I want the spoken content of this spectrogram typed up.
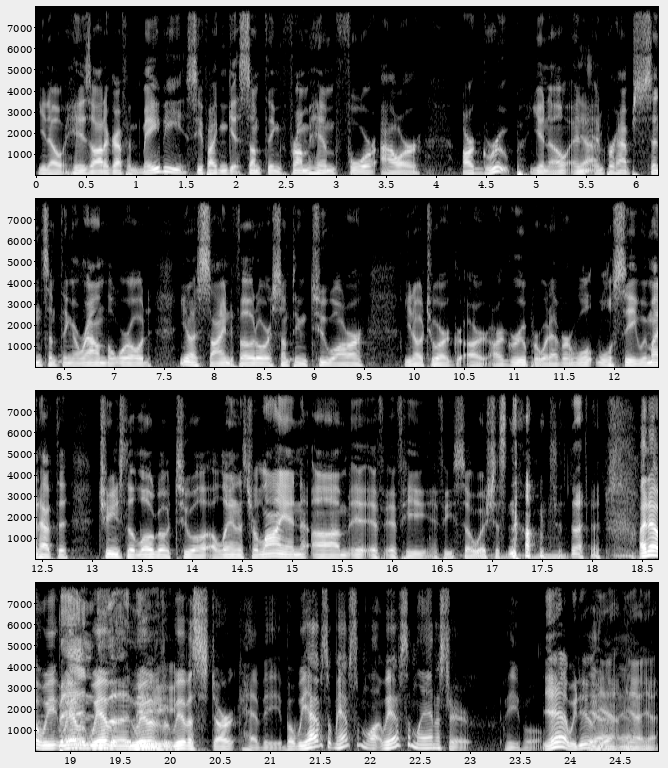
you know his autograph and maybe see if I can get something from him for our our group, you know, and, Yeah. and perhaps send something around the world, you know, a signed photo or something to our you know to our, our our group or whatever. We'll we'll see. We might have to change the logo to a, a Lannister lion, um, if if he if he so wishes. No, I know we, we have we have, we have we have a Stark heavy, but we have some we have some we have some Lannister people. Yeah, we do. Yeah, Yeah, yeah. yeah, yeah.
